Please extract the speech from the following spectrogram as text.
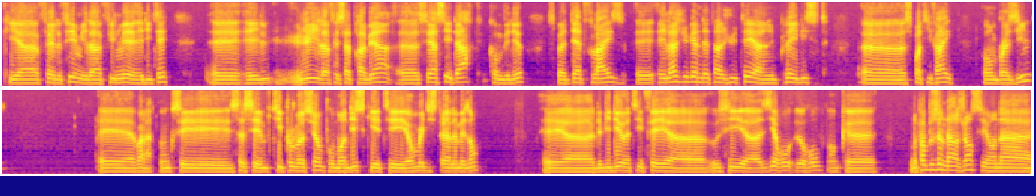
qui a fait le film. Il a filmé et édité. Et, lui, il a fait ça très bien. Euh, c'est assez dark comme vidéo. C'est s'appelle Dead Flies. Et, là, je viens d'être ajouté à une playlist Spotify en Brésil. Et voilà, donc ça, c'est une petite promotion pour mon disque qui était enregistré à la maison. Et euh, vidéo a été fait euh, aussi à 0 euros. Donc, euh, on n'a pas besoin d'argent si on a,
